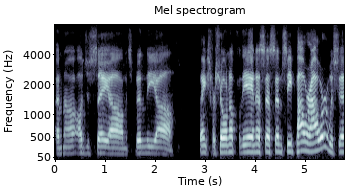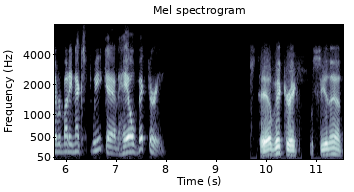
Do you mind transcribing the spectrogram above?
And uh, I'll just say um, it's been the uh, thanks for showing up for the ANSSMC Power Hour. We'll see everybody next week and hail victory. Hail victory. We'll see you then.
